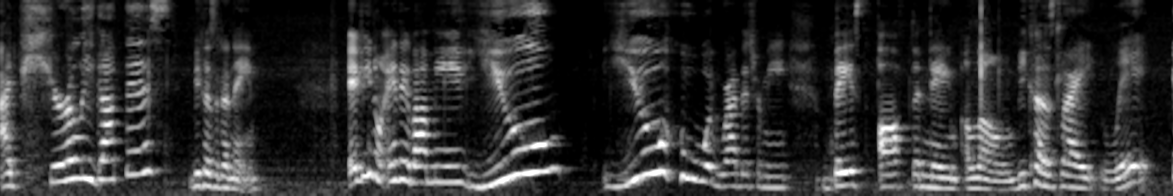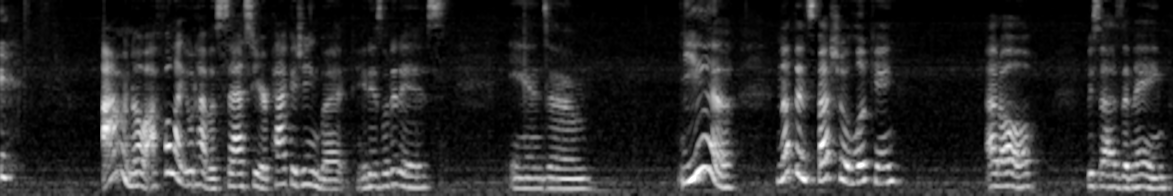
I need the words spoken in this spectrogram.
I purely got this because of the name. If you know anything about me, you, you would grab this for me based off the name alone. Because like, what? I don't know, I feel like it would have a sassier packaging, but it is what it is. And um, yeah, nothing special looking at all besides the name.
